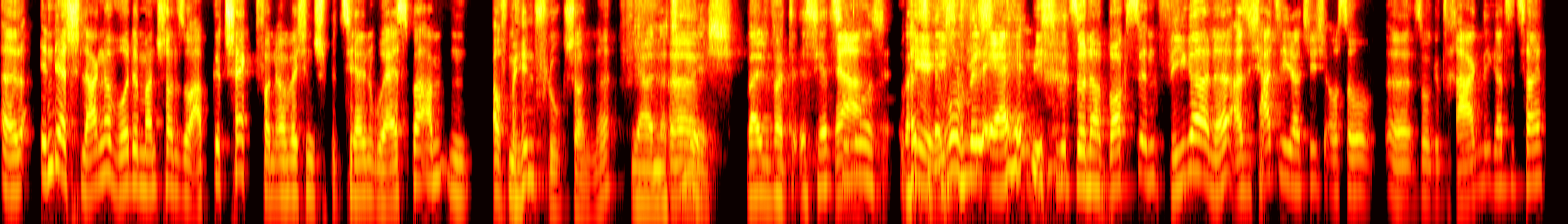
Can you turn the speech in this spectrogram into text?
äh, in der Schlange wurde man schon so abgecheckt von irgendwelchen speziellen US-Beamten auf dem Hinflug schon, ne? Ja, natürlich. Weil, was ist jetzt ja, hier los? Was, okay, wo ich- will er hin? Ich mit so einer Box in Flieger, ne? Also ich hatte die natürlich auch so, äh, so getragen die ganze Zeit.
